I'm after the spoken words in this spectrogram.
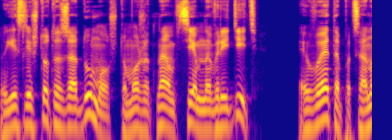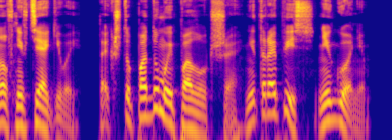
Но если что-то задумал, что может нам всем навредить, в это пацанов не втягивай. Так что подумай получше, не торопись, не гоним.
